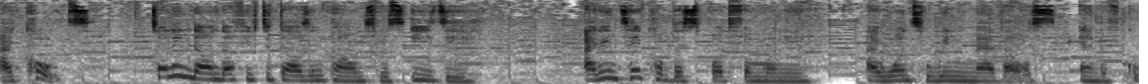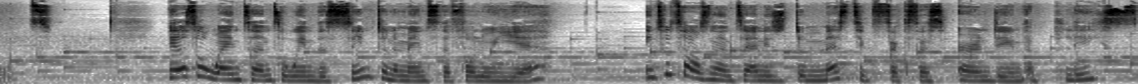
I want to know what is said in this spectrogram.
I quote, turning down that 50,000 pounds was easy. I didn't take up the sport for money. I want to win medals. End of quote. He also went on to win the same tournament the following year. In 2010, his domestic success earned him a place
